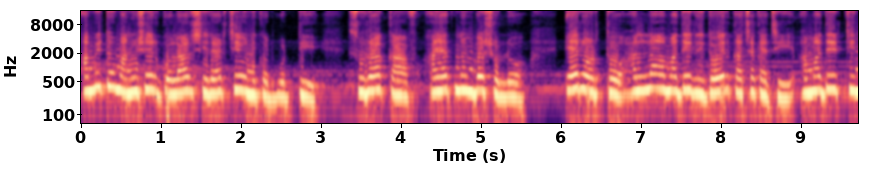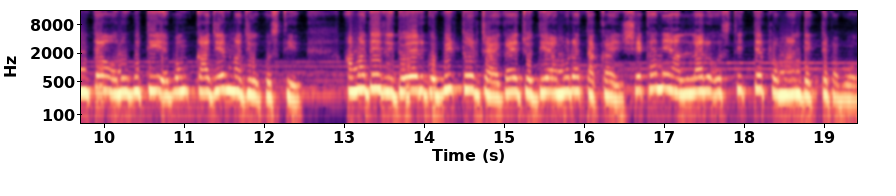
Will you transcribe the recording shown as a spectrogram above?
আমি তো মানুষের গলার শিরার চেয়েও নিকটবর্তী। সুরা কাফ, আয়াত নম্বর ষোলো। এর অর্থ, আল্লাহ আমাদের হৃদয়ের কাছাকাছি, আমাদের চিন্তা, অনুভূতি এবং কাজের মাঝে উপস্থিত। আমাদের হৃদয়ের গভীরতর জায়গায় যদি আমরা তাকাই, সেখানে আল্লাহর অস্তিত্বের প্রমাণ দেখতে পাব।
